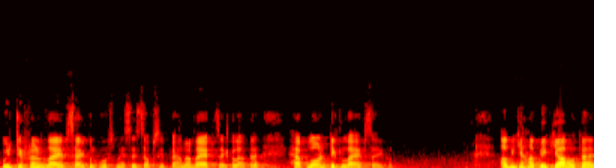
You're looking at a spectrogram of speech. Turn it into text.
कुछ डिफरेंट लाइफ साइकिल उसमें से सबसे पहला लाइफ साइकिल आता है हैप्लॉन्टिक लाइफ साइकिल अब यहाँ पे क्या होता है?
